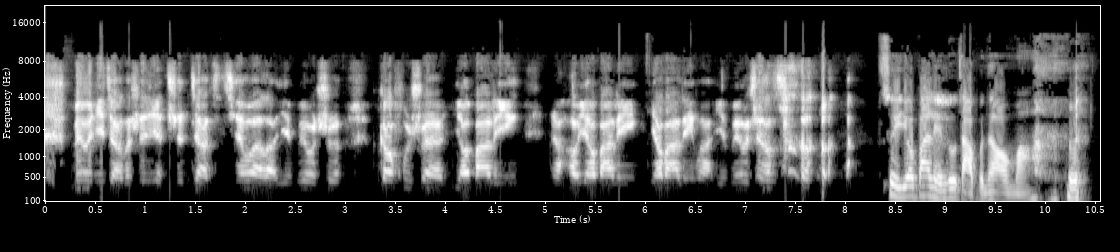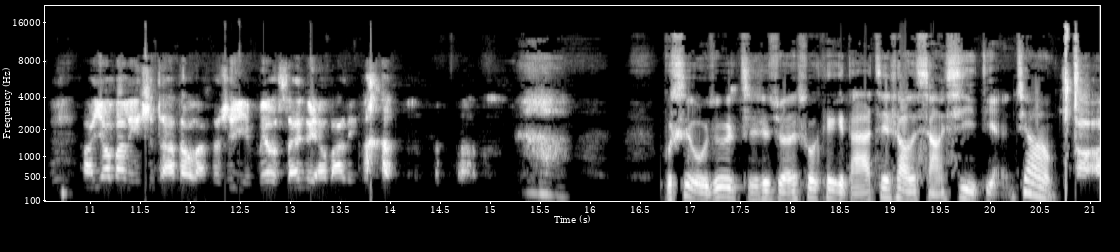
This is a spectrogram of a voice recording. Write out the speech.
没有你讲的身身价几千万了，也没有说高富帅幺八零，然后幺八零幺八零了，也没有这样子。所以幺八零都达不到吗？啊，幺八零是达到了，但是也没有三个幺八零了。不是，我就是只是觉得说可以给大家介绍的详细一点，这样，啊啊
